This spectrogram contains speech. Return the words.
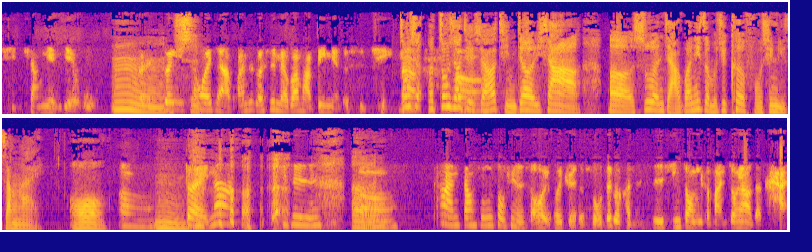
勤相验业务。嗯，对，所以成为检察官这个是没有办法避免的事情。钟小呃，钟小姐想要请教一下，呃，呃苏文检察官，你怎么去克服心理障碍？哦，嗯嗯，对，那 其实嗯、呃，当然当初受训的时候也会觉得说，这个可能是心中一个蛮重要的坎。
